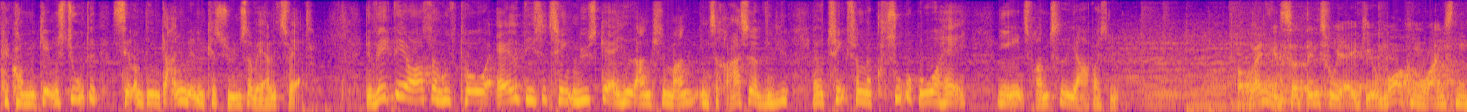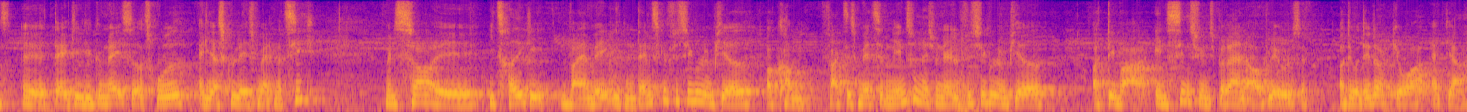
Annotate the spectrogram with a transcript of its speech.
kan komme igennem studiet, selvom det en gang imellem kan synes at være lidt svært. Det vigtige er også at huske på, at alle disse ting, nysgerrighed, engagement, interesse og vilje, er jo ting, som er super gode at have i ens fremtidige arbejdsliv. Oprindeligt så deltog jeg i geomor-konkurrencen, øh, da jeg gik i gymnasiet og troede, at jeg skulle læse matematik. Men så øh, i 3.G var jeg med i den danske fysikolympiade og kom faktisk med til den internationale fysikolympiade. Og det var en sindssygt inspirerende oplevelse. Og det var det, der gjorde, at jeg,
